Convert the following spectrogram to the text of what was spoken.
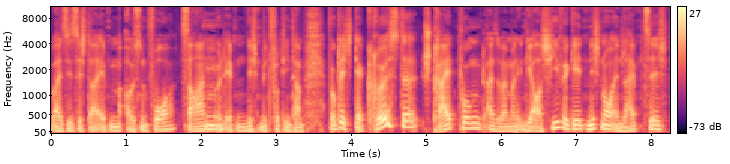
weil sie sich da eben außen vor sahen mhm. und eben nicht mitverdient haben. Wirklich der größte Streitpunkt, also wenn man in die Archive geht, nicht nur in Leipzig,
